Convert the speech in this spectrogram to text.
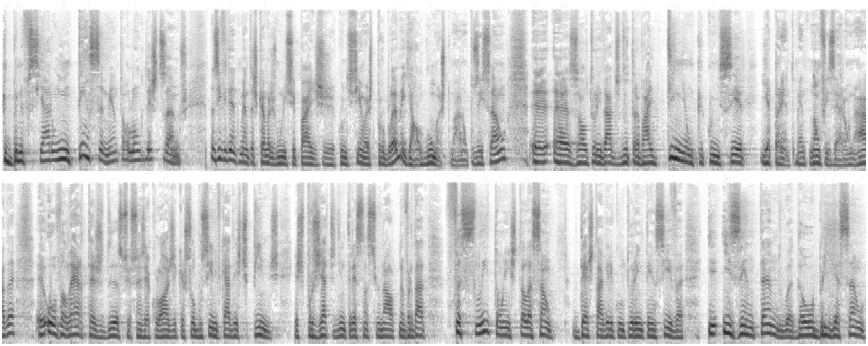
que beneficiaram intensamente ao longo destes anos. Mas, evidentemente, as câmaras municipais eh, conheciam este problema e algumas tomaram posição. Eh, as autoridades do trabalho tinham que conhecer e, aparentemente, não fizeram nada. Houve alertas de associações ecológicas sobre o significado destes PINs, estes projetos de interesse nacional, que, na verdade, facilitam a instalação desta agricultura intensiva isentando-a da obrigação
